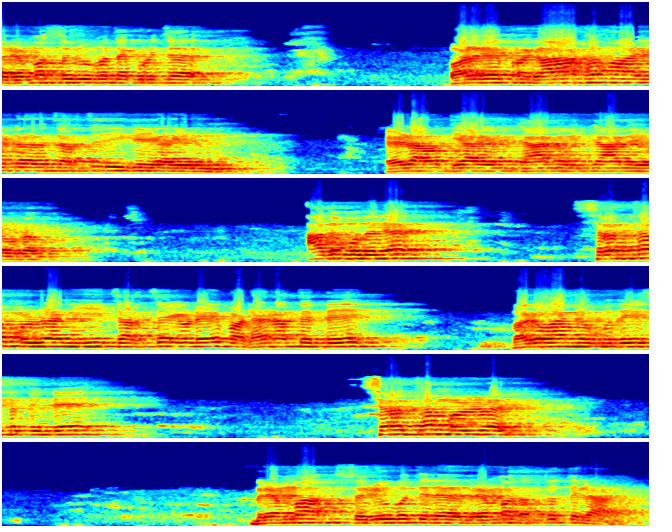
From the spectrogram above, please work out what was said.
ബ്രഹ്മസ്വരൂപത്തെക്കുറിച്ച് വളരെ പ്രഗാഢമായിട്ട് ചർച്ച ചെയ്യുകയായിരുന്നു. ഏഴാം അധ്യായം ജ്ഞാന വിജ്ഞാന യോഗം അതുമുതൽ ശ്രദ്ധ മുഴുവൻ ഈ ചർച്ചയുടെ പഠനത്തിന്റെ ഭഗവാന്റെ ഉപദേശത്തിന്റെ ശ്രദ്ധ മുഴുവൻ ബ്രഹ്മസ്വരൂപത്തിൽ ബ്രഹ്മതത്വത്തിലാണ്.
